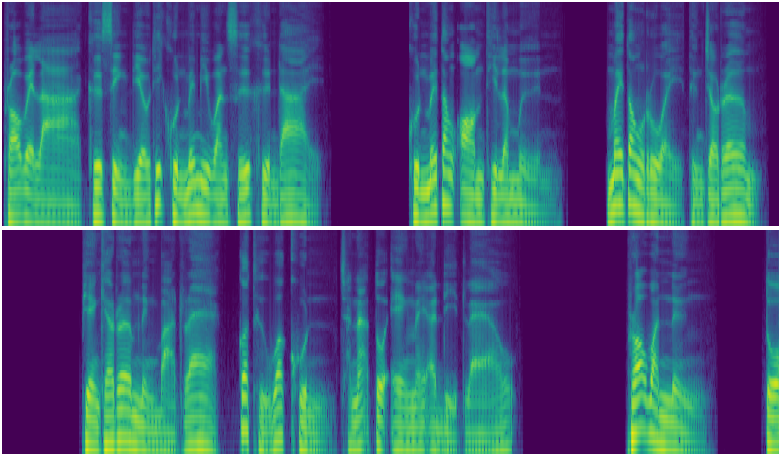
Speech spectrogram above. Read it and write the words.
เพราะเวลาคือสิ่งเดียวที่คุณไม่มีวันซื้อคืนได้ คุณไม่ต้องออมทีละหมื่น ไม่ต้องรวยถึงจะเริ่ม เพียงแค่เริ่มหนึ่งบาทแรกก็ถือว่าคุณชนะตัวเองในอดีตแล้ว เพราะวันหนึ่ง ตัว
